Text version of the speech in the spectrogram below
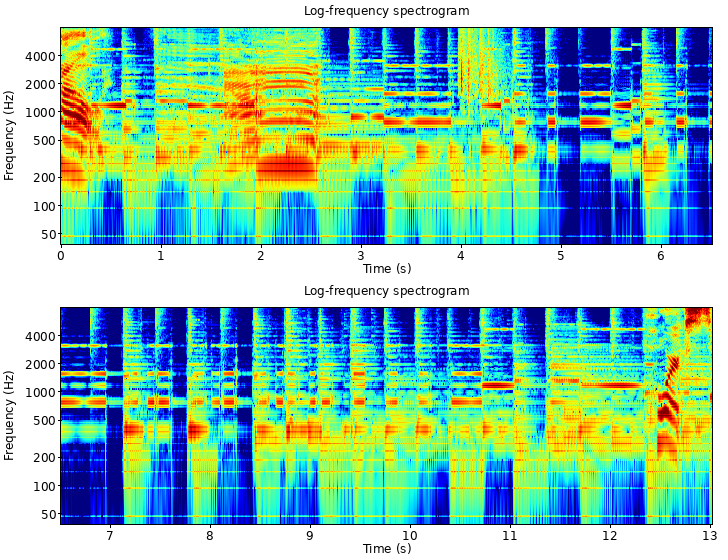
Cow. Horse.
